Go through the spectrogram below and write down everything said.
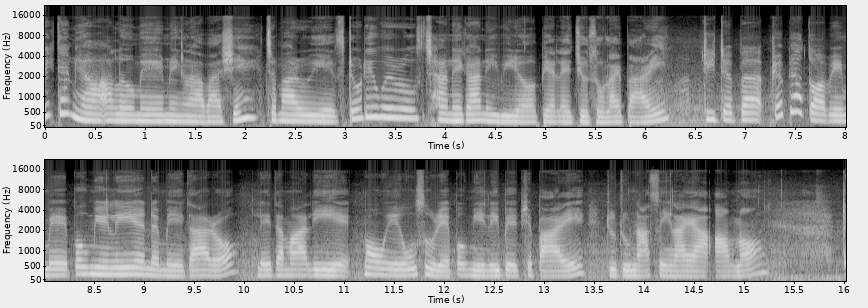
ရိသတ်များအားလုံးပဲမင်္ဂလာပါရှင်ကျမတို့ရဲ့ Story Heroes Channel ကနေပြီးတော့ပြန်လည်ကြိုဆိုလိုက်ပါတယ်ဒီတစ်ပတ်ပြပြသွားပေးမယ့်ပုံမြင်လေးရဲ့နာမည်ကတော့လေသမားလေးရဲ့မောင်ဝေဦးဆိုတဲ့ပုံမြင်လေးပဲဖြစ်ပါတယ်တူတူနာဆင်လိုက်ရအောင်နော်တ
